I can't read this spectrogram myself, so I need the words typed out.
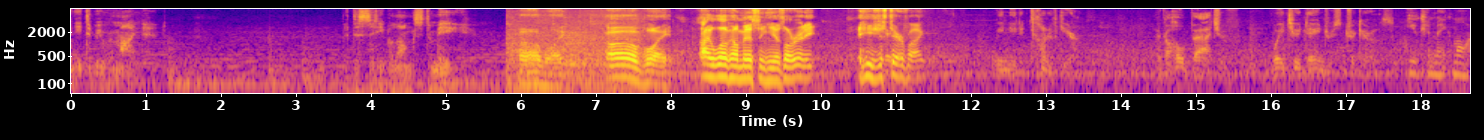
need to be reminded that the city belongs to me. Oh boy. Oh boy. I love how menacing he is already. He's just terrifying. We need a ton of gear. Like a whole batch of way too dangerous trick arrows. You can make more.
